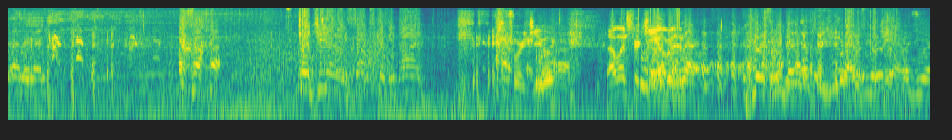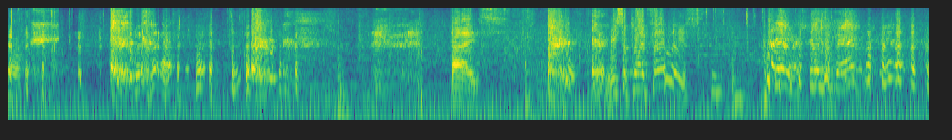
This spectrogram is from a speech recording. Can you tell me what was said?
friendly, man. Kill Gio, he sucks because he died. for Gio. That one's for Gio, man. That was for Gio. Nice. Resupplied friendlies. Hey, I still you bad?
